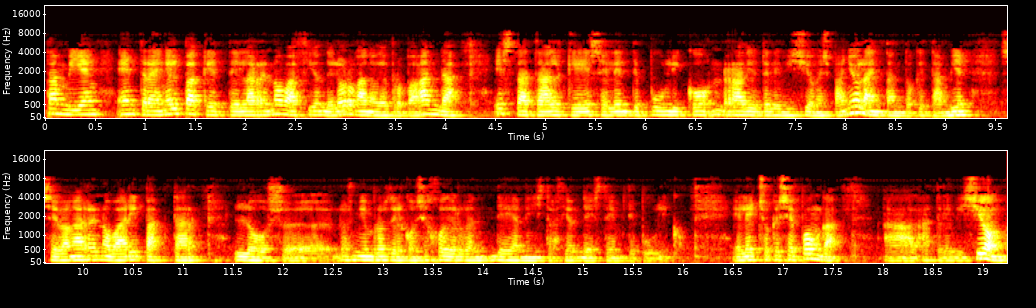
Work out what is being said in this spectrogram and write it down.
también entra en el paquete la renovación del órgano de propaganda estatal que es el ente público Radio Televisión Española, en tanto que también se van a renovar y pactar los, eh, los miembros del Consejo de, de Administración de este ente público. El hecho que se ponga a la televisión,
